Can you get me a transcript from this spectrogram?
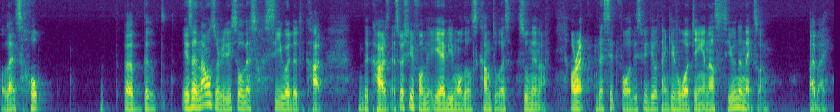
Let's hope uh, the, it's announced already. So let's see whether the card, the cards, especially from the AIB models, come to us soon enough. All right, that's it for this video. Thank you for watching, and I'll see you in the next one. Bye bye.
